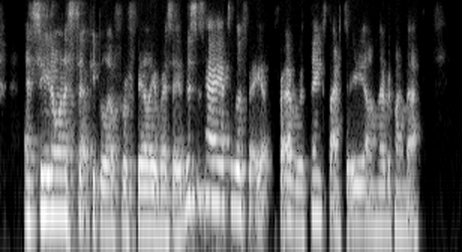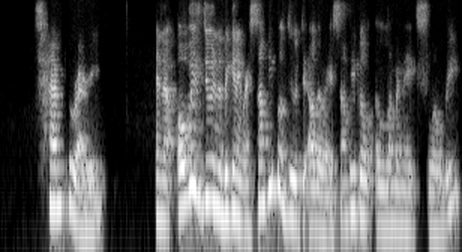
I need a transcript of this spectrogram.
and so you don't want to set people up for failure by saying, "This is how you have to live forever." Thanks, Doctor E. I'll never come back. Temporary, and I always do it in the beginning. Right? Some people do it the other way. Some people eliminate slowly.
